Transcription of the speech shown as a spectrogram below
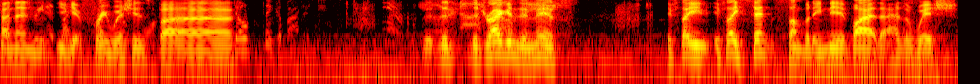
and then you get free wishes, but, uh... Don't think about it. The, the, dragons in this, if they if they sense somebody nearby that has a wish,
